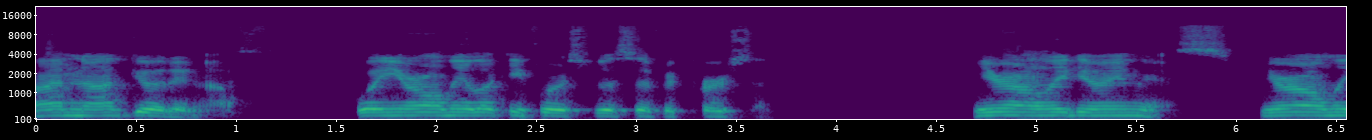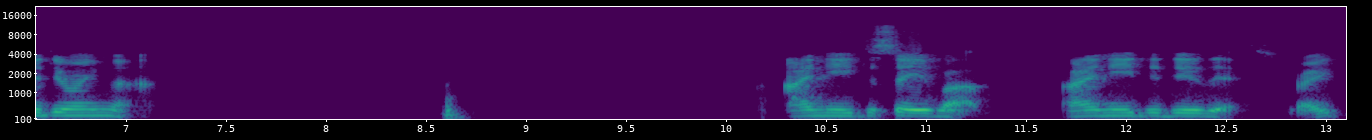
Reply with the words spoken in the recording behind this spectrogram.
I'm not good enough. Well, you're only looking for a specific person. You're only doing this. You're only doing that. I need to save up. I need to do this, right?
